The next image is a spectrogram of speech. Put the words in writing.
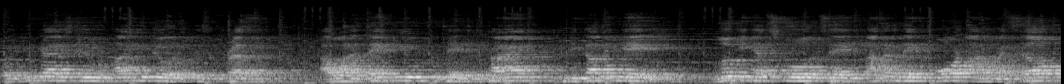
What you guys do, how you do it, is impressive. I want to thank you for taking the time to become engaged, looking at school and saying, I'm going to make more out of myself,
